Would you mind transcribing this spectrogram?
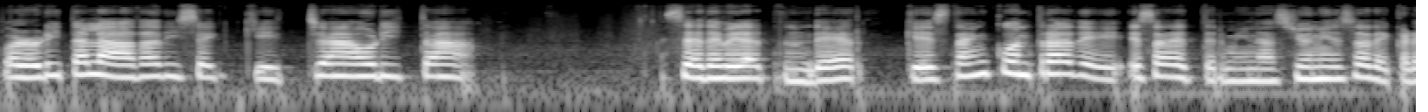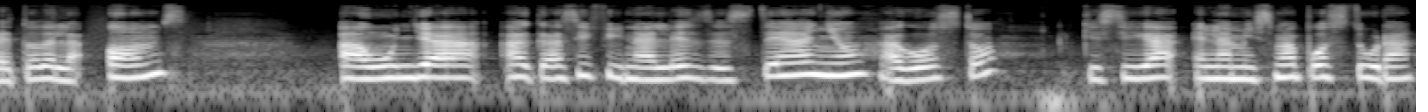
Pero ahorita la ADA dice que ya ahorita se debe atender, que está en contra de esa determinación y ese decreto de la OMS aún ya a casi finales de este año, agosto, que siga en la misma postura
